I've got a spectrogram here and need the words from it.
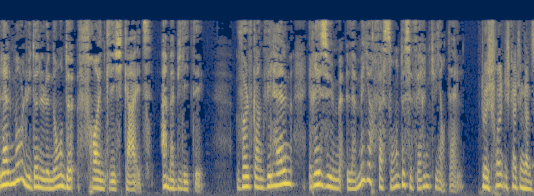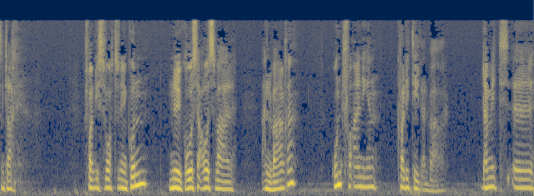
l'allemand lui donne le nom de Freundlichkeit, amabilité. Wolfgang Wilhelm résume la meilleure façon de se faire une clientèle. Durch Freundlichkeit den ganzen Tag. Freundliches Wort zu den Kunden, eine große Auswahl an Ware und vor allen Dingen Qualität an Ware. Damit äh,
